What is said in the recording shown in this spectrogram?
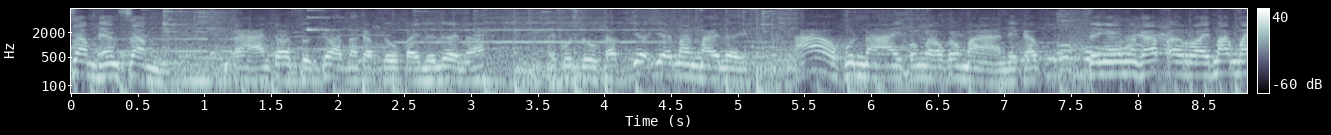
ซัมแฮนซัมอาหารก็สุดยอดนะครับดูไปเรื่อยๆนะให้คุณดูครับเยอะแยะมากมายเลย อ้าวคุณนายของเราก็มาเนี่ยครับเป็นไงบ้างครับ อร่อยมากไหม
